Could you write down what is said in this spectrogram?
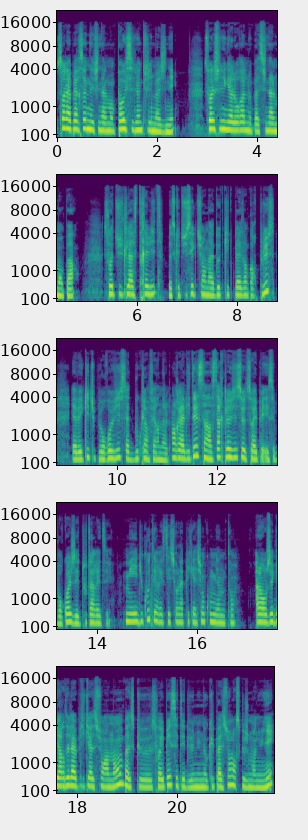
Soit la personne n'est finalement pas aussi bien que tu l'imaginais, soit le feeling à l'oral ne passe finalement pas, soit tu te lasses très vite parce que tu sais que tu en as d'autres qui te plaisent encore plus et avec qui tu peux revivre cette boucle infernale. En réalité, c'est un cercle vicieux de swiper et c'est pourquoi j'ai tout arrêté. Mais du coup, t'es resté sur l'application combien de temps Alors j'ai gardé l'application un an parce que swiper c'était devenu une occupation lorsque je m'ennuyais.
